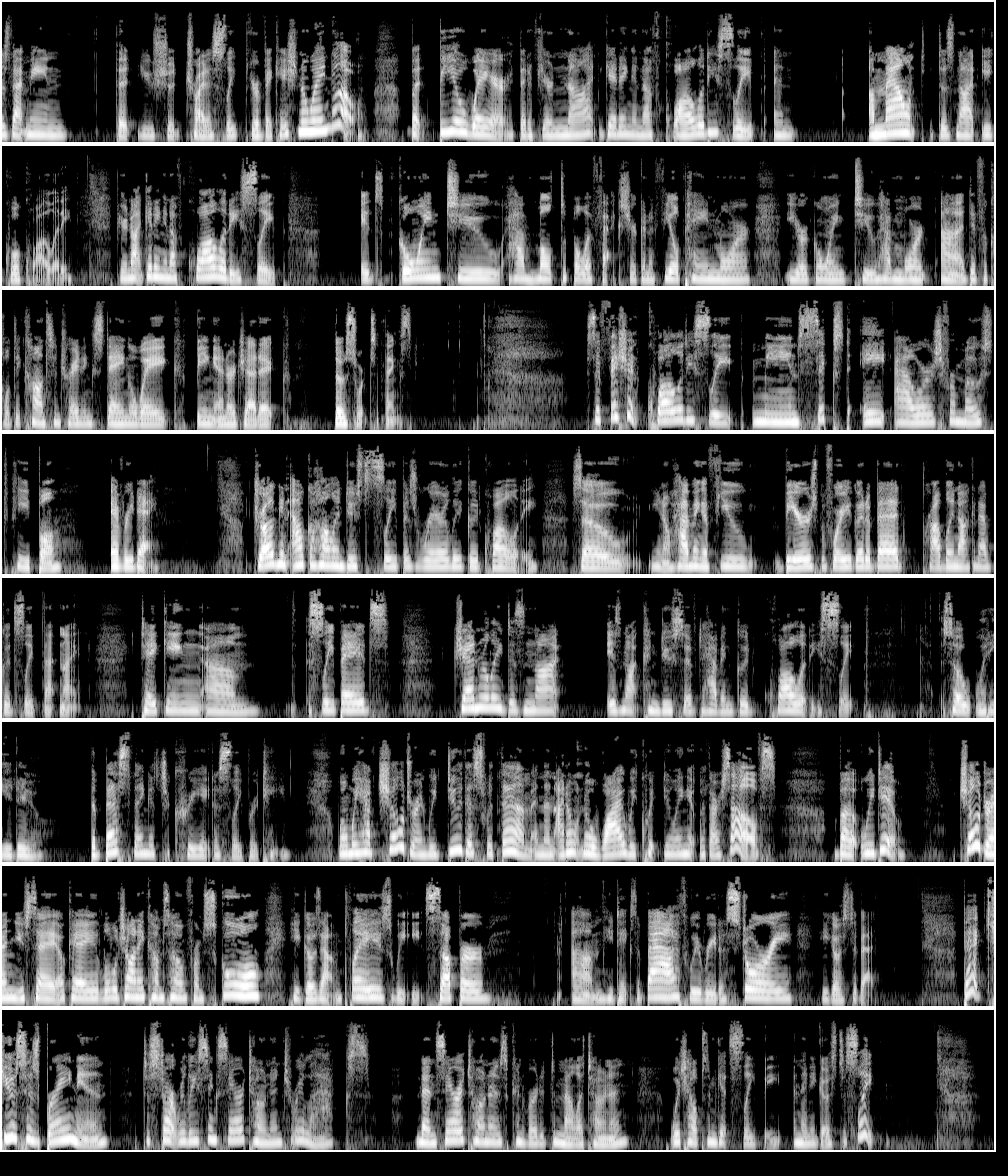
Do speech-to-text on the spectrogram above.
Does that mean that you should try to sleep your vacation away? No. But be aware that if you're not getting enough quality sleep, and amount does not equal quality, if you're not getting enough quality sleep, it's going to have multiple effects. You're going to feel pain more. You're going to have more uh, difficulty concentrating, staying awake, being energetic, those sorts of things. Sufficient quality sleep means six to eight hours for most people every day. Drug and alcohol induced sleep is rarely good quality. So, you know, having a few beers before you go to bed, probably not going to have good sleep that night. Taking um, sleep aids generally does not is not conducive to having good quality sleep. So, what do you do? The best thing is to create a sleep routine. When we have children, we do this with them, and then I don't know why we quit doing it with ourselves, but we do. Children, you say, okay, little Johnny comes home from school, he goes out and plays, we eat supper, um, he takes a bath, we read a story, he goes to bed. That cues his brain in to start releasing serotonin to relax. Then serotonin is converted to melatonin, which helps him get sleepy, and then he goes to sleep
